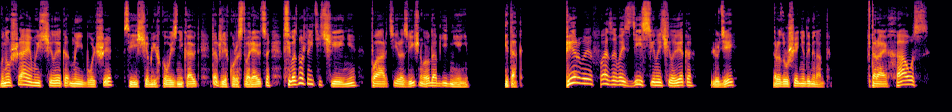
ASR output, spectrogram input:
внушаемые из человека наибольшие, в связи с чем легко возникают, также легко растворяются всевозможные течения, партий, различного рода объединений. Итак, первая фаза воздействия на человека, людей — разрушение доминанта. Вторая — хаос,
